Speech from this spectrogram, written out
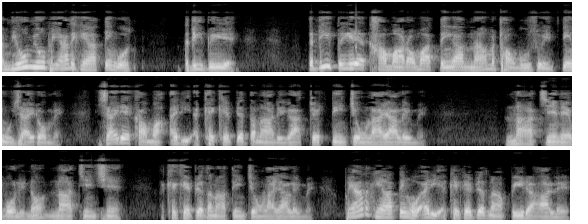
အမျိုးမျိုးဘုရားသခင်ကတင့်ကိုတတိပေးတယ်တတိပေးတဲ့ခါမှာတော့မှတင်ကနားမထောင်ဘူးဆိုရင်တင့်ကိုရိုက်တော့မယ်ရိုက်တဲ့ခါမှာအဲ့ဒီအခက်ခဲပြဿနာတွေကတင်ကြုံလာရလိမ့်မယ်နာကျင်တယ်ပေါ့လीနော်နာကျင်ခြင်းအခက်အခဲပြဿနာတင်ကြုံလာရလိမ့်မယ်ဘုရားသခင်ကတင့်ကိုအဲ့ဒီအခက်အခဲပြဿနာပေးတာကလည်း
